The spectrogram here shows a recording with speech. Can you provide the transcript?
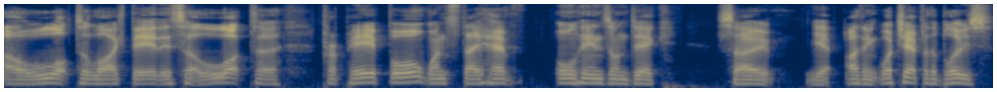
a lot to like there. There's a lot to prepare for once they have all hands on deck. So yeah, I think watch out for the Blues.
